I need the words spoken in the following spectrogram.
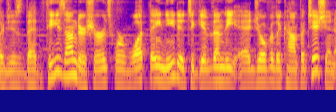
that these undershirts were what they needed to give them the edge over the competition,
